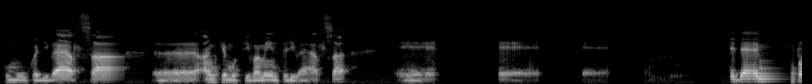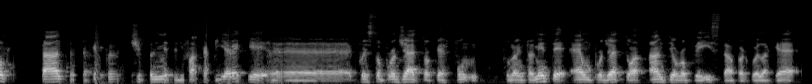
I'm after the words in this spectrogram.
comunque diversa, eh, anche emotivamente diversa, e, e, ed è importante perché ci permette di far capire che eh, questo progetto, che fon fondamentalmente è un progetto anti-europeista per quella che è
